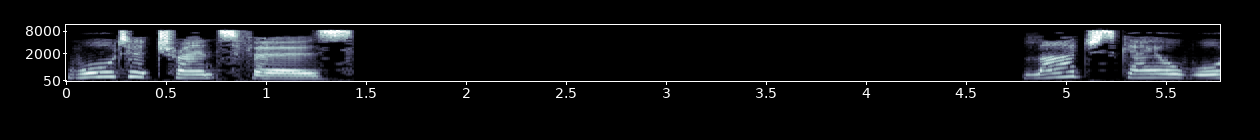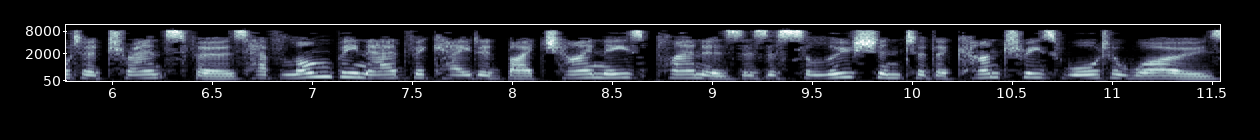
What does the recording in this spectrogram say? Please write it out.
Water transfers Large-scale water transfers have long been advocated by Chinese planners as a solution to the country's water woes.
